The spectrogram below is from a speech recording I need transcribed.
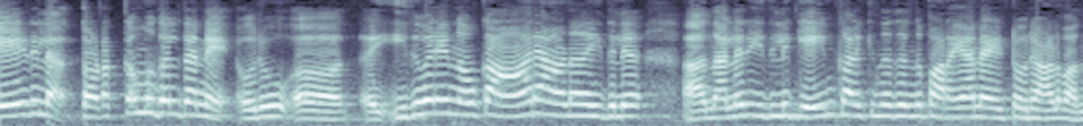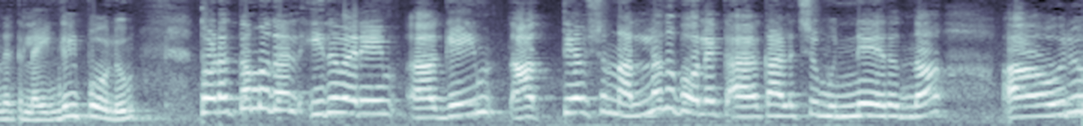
ഏഴിൽ തുടക്കം മുതൽ തന്നെ ഒരു ഇതുവരെ നമുക്ക് ആരാണ് ഇതിൽ നല്ല രീതിയിൽ ഗെയിം കളിക്കുന്നത് എന്ന് പറയാനായിട്ട് ഒരാൾ വന്നിട്ടില്ല. എങ്കിൽ പോലും തുടക്കം മുതൽ ഇതുവരെയും ഗെയിം അത്യാവശ്യം നല്ലതുപോലെ കളിച്ച് മുന്നേറുന്ന ഒരു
